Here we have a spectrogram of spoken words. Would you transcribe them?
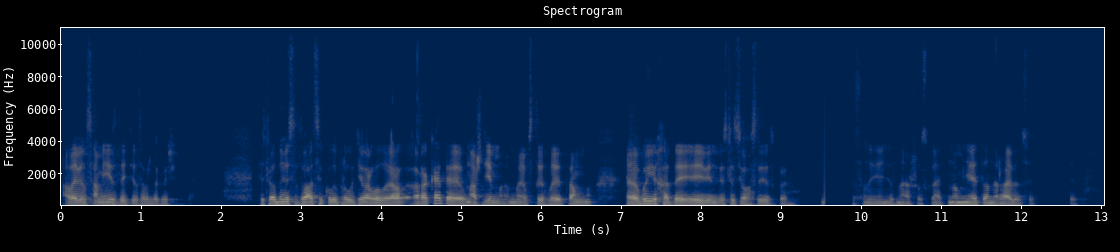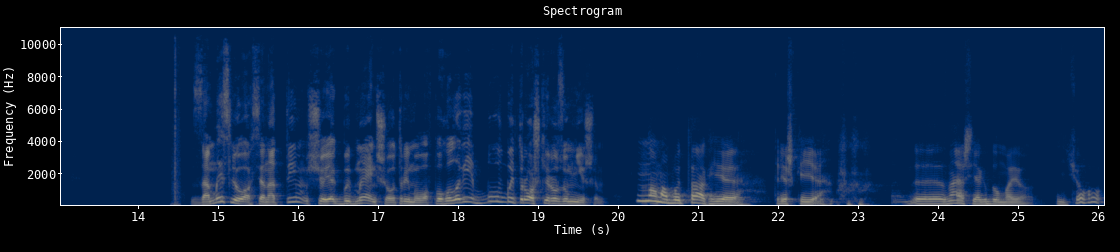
але він сам їздить і завжди кричить. Після однієї ситуації, коли прилетіли ракети в наш дім, ми встигли там е, виїхати, і він після цього сидить Я не знаю, що сказати, але мені це не подобається. Замислювався над тим, що якби менше отримував по голові, був би трошки розумнішим. Ну, мабуть, так, є, трішки є. Е, Знаєш, як думаю, нічого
